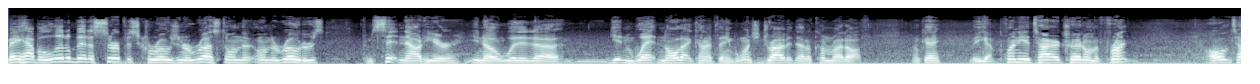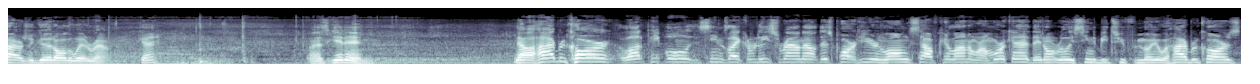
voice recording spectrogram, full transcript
may have a little bit of surface corrosion or rust on the on the rotors from sitting out here, you know, with it uh, getting wet and all that kind of thing. But once you drive it, that'll come right off. Okay, but you got plenty of tire tread on the front. All the tires are good all the way around. Okay. Let's get in. Now, a hybrid car, a lot of people, it seems like, at least around out this part here in Long, South Carolina, where I'm working at, they don't really seem to be too familiar with hybrid cars.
